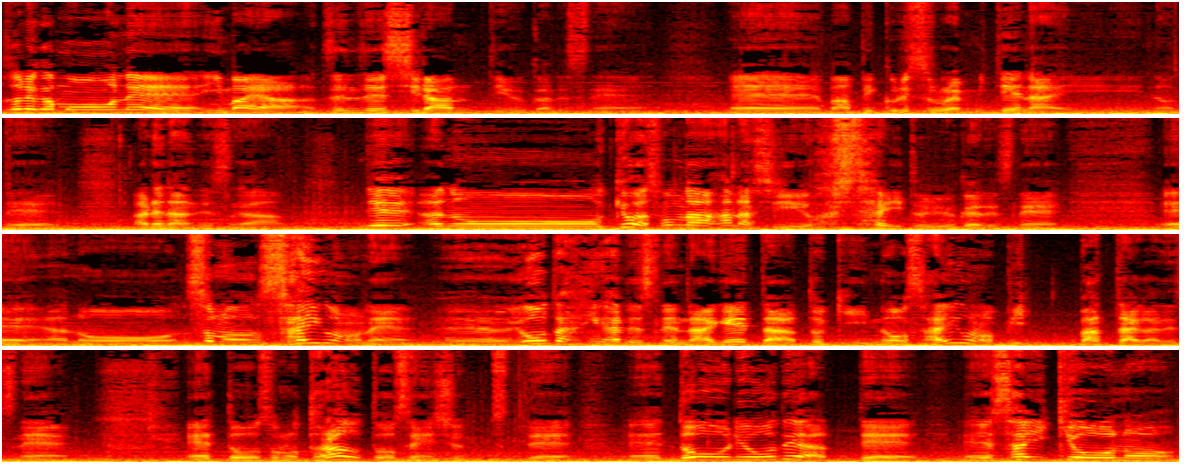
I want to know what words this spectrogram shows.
それがもうね、今や全然知らんっていうかですね、えー、まあびっくりするぐらい見てないので、あれなんですが、で、あのー、今日はそんな話をしたいというかですね、えー、あのー、その最後のね、え大谷がですね、投げた時の最後のピバッターがですね、えっと、そのトラウト選手っつって、え同僚であって、え最強の、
